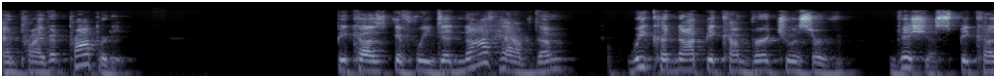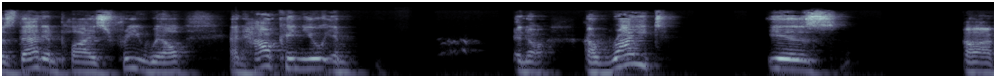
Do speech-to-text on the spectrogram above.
and private property. Because if we did not have them, we could not become virtuous or, vicious because that implies free will. And how can you, you know, a right is, uh,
